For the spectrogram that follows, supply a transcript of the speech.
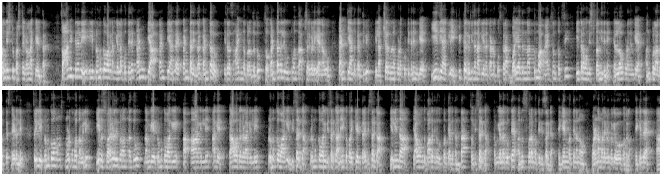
ಒಂದಿಷ್ಟು ಪ್ರಶ್ನೆಗಳನ್ನ ಕೇಳ್ತಾರೆ. ಆ ನಿಟ್ಟಿನಲ್ಲಿ ಇಲ್ಲಿ ಪ್ರಮುಖವಾಗಿ ನಮಗೆಲ್ಲ ಗೊತ್ತಿದೆ ಕಂಠ್ಯ. ಕಂಠ್ಯ ಅಂದ್ರೆ ಕಂಠದಿಂದ ಗಂಟಲು ಇದರ ಸಹಾಯದಿಂದ ಬರುವಂತದ್ದು ಸೊ ಕಂಠದಲ್ಲಿ ಹುಟ್ಟುವಂತ ಅಕ್ಷರಗಳಿಗೆ ನಾವು ಕಂಠ್ಯ ಅಂತ ಕರಿತೀವಿ. ಇಲ್ಲಿ ಅಕ್ಷರಗಳನ್ನ ಕೂಡ ಕೊಟ್ಟಿದ್ದೀನಿ. ನಿಮಗೆ ಈಸಿ ಆಗಲಿ ಕ್ವಿಕ್ ರಿವಿಷನ್ ಆಗಲಿ ಕಾರಣಕ್ಕೋಸ್ಕರ ಬರೆಯೋದನ್ನ ತುಂಬಾ ಮ್ಯಾಕ್ಸಿಮಮ್ ತಪ್ಪಿಸಿ ಈ ತರ ಒಂದಿಷ್ಟು ತಂದಿದ್ದೀನಿ. ಎಲ್ಲವೂ ಕೂಡ ನಿಮಗೆ ಅನುಕೂಲ ಆಗುತ್ತೆ ಸ್ಲೈಡ್ ಅಲ್ಲಿ. ಸೊ ಇಲ್ಲಿ ಪ್ರಮುಖವಾಗಿ ನೋಡ್ಕೊಂಡು ನಾವು ಇಲ್ಲಿ ಏನು ಸ್ವರಗಳಲ್ಲಿ ಬರುವಂತದ್ದು ನಮಗೆ ಪ್ರಮುಖವಾಗಿ ಆಗಿರಲಿ ಹಾಗೆ ಕಾವಕಗಳಾಗಿರ್ಲಿ ಪ್ರಮುಖವಾಗಿ ವಿಸರ್ಗ. ಪ್ರಮುಖವಾಗಿ ವಿಸರ್ಗ ಅನೇಕ ಬಾರಿ ಕೇಳ್ತಾರೆ. ವಿಸರ್ಗ ಎಲ್ಲಿಂದ ಯಾವ ಒಂದು ಭಾಗದಿಂದ ಉತ್ಪತ್ತಿ ಆಗುತ್ತಂತ? ಸೊ ವಿಸರ್ಗ. ತಮಗೆಲ್ಲ ಗೊತ್ತೆ? ಅನುಸ್ವರ ಮತ್ತು ವಿಸರ್ಗ. ಏಕೆನ್ ಮತ್ತೆ ನಾನು ವರ್ಣಮಾಲೆಗಳ ಬಗ್ಗೆ ಹೋಗಲ್ಲ ಯಾಕಂದ್ರೆ ಆ,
